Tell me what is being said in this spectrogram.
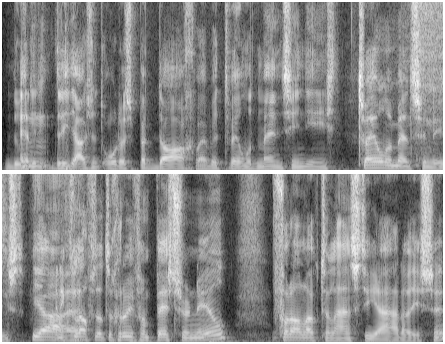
We doen En- 3000 orders per dag. We hebben 200 mensen in dienst. 200 mensen in dienst. Ja, en ik geloof dat de groei van personeel vooral ook de laatste jaren is. Hè?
